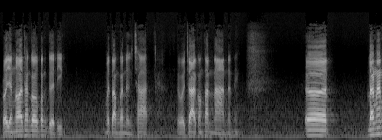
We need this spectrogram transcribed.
เพราะอย่างน้อยท่านก็ต้องเกิดอีก ไม่ต่ำกว่าหนึ่งชาติ แต่ว่าชาติของท่านนานนั้นเอง ดังนั้น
